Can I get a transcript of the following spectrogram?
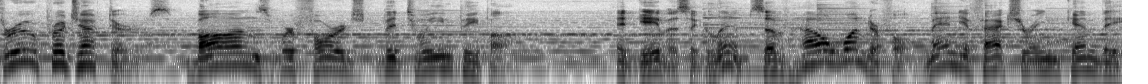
Through projectors, bonds were forged between people. It gave us a glimpse of how wonderful manufacturing can be.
